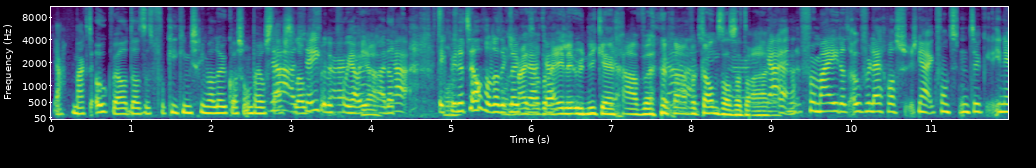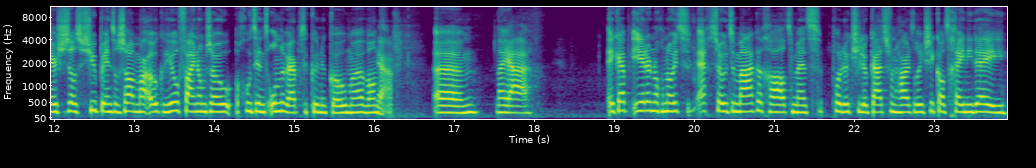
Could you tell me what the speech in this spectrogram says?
ja, maakt ook wel dat het voor Kiki misschien wel leuk was om bij ons thuis te lopen. Vul ik voor jou. Ja. Maar dat, ja. ik vind het zelf wel dat ik Volgens leuk mij is dat een hele unieke en gave, gave kans als het ware. Ja, en voor mij dat overleg was, ja, ik vond het natuurlijk in eerste instantie super interessant, maar ook heel fijn om zo goed in het onderwerp te kunnen komen. Want, Ja. ehm, nou ja, ik heb eerder nog nooit echt zo te maken gehad met productielocatie van harddrugs. Ik had geen idee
